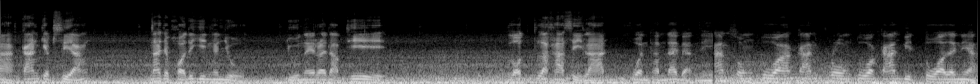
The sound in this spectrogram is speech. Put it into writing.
มาก การเก็บเสียงน่าจะพอได้ยินกันอยู่ อยู่ในระดับที่รถราคา 4 ล้านควรทำได้แบบนี้ การทรงตัวการโครงตัวการบิดตัวอะไรเนี่ย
